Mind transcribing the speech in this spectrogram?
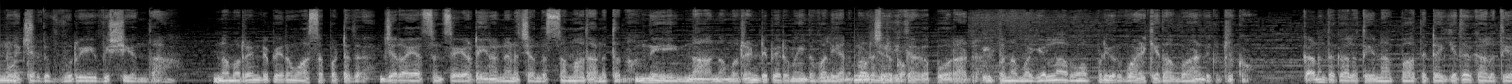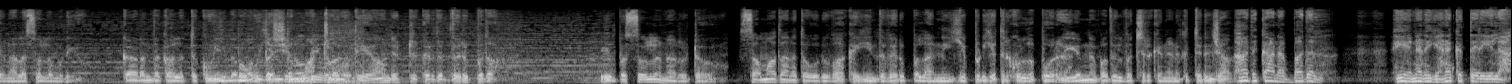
நினைக்கிறது ஒரே விஷயம்தான். நம்ம ரெண்டு பேரும் ஆசைப்பட்டது ஜெராயா சென்சை அடையணும்னு நினைச்ச அந்த சமாதானத்தை தான் நீ நான் நம்ம ரெண்டு பேருமே இந்த வழி அனுபவிச்சதுக்காக போராடு. இப்ப நம்ம எல்லாரும் அப்படி ஒரு வாழ்க்கையை தான் வாழ்ந்துகிட்டு இருக்கோம். கடந்த காலத்தையும் நான் பார்த்துட்டேன். எதிர்காலத்தையும் என்னால சொல்ல முடியும். கடந்த காலத்துக்கும் இந்த மொத்த ஷினோபி உலகத்தையும் ஆண்டுட்டு இருக்கிறது வெறுப்பு தான் இப்ப சொல்லு நருட்டோ. சமாதானத்தை உருவாக்க இந்த வெறுப்பெல்லாம் நீ எப்படி எதிர்கொள்ள போற? என்ன பதில் வச்சிருக்கேன்னு எனக்கு தெரிஞ்சாக? அதுக்கான பதில் என்னன்னு எனக்கு தெரியல.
